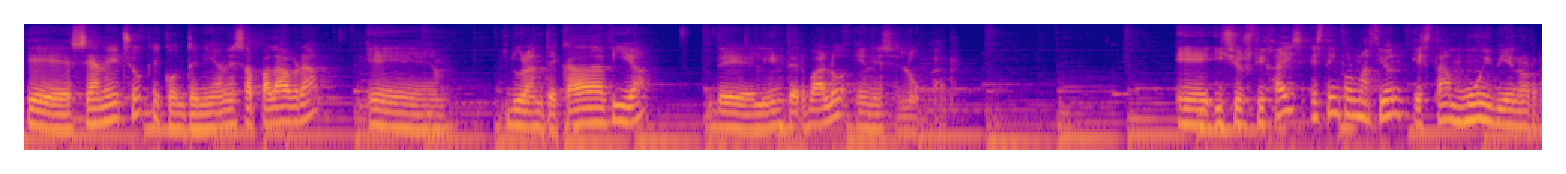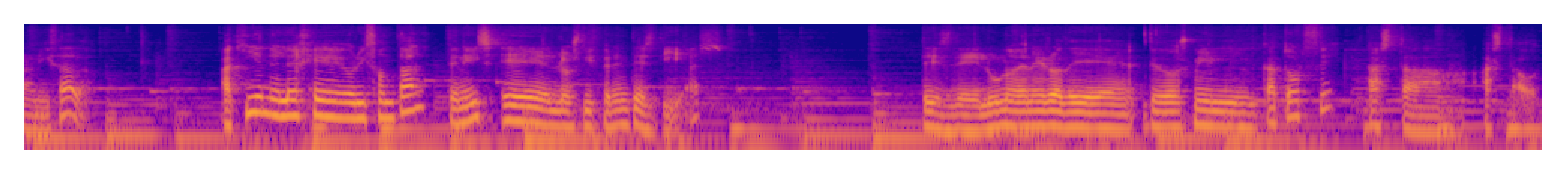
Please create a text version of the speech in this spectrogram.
que se han hecho que contenían esa palabra eh, durante cada día del intervalo en ese lugar. Eh, y si os fijáis, esta información está muy bien organizada. Aquí en el eje horizontal tenéis eh, los diferentes días, desde el 1 de enero de, 2014 hasta, hasta hoy.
